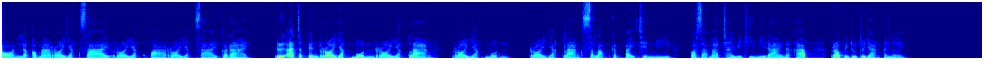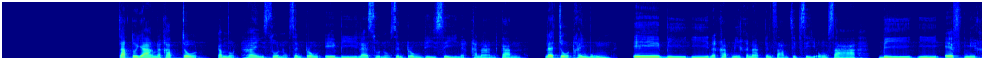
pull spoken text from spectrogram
ก่อน แล้วก็มารอยหยักซ้าย รอยหยักขวา รอยหยักซ้ายก็ได้ หรืออาจจะเป็นรอยหยักบน รอยหยักล่าง รอยหยักบน รอยหยักล่างสลับกันไป เช่นนี้ ก็สามารถใช้วิธีนี้ได้นะครับ เราไปดูตัวอย่างกันเลย จากตัวอย่างนะครับ โจทย์กำหนดให้ส่วนของเส้นตรง AB และส่วนของเส้นตรง DC เนี่ยขนานกัน และโจทย์ให้มุม ABE นะครับ มีขนาดเป็น 34 องศา BEF มีข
